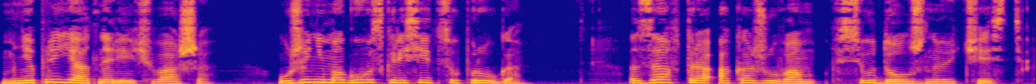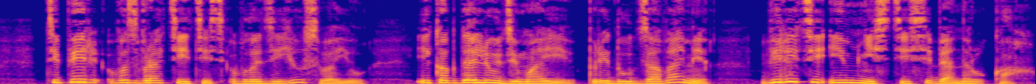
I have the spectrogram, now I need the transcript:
«Мне приятна речь ваша. Уже не могу воскресить супруга. Завтра окажу вам всю должную честь. Теперь возвратитесь в ладью свою, и когда люди мои придут за вами, велите им нести себя на руках».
